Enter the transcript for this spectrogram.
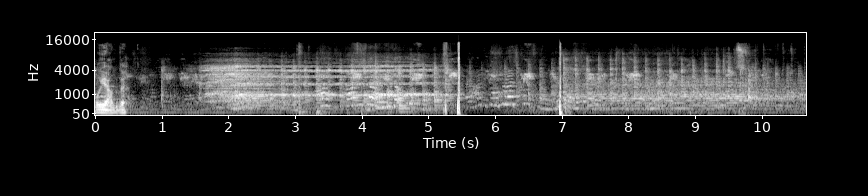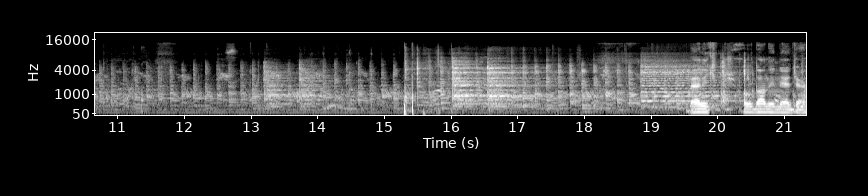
Uyandı. Yoldan ineceğim.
